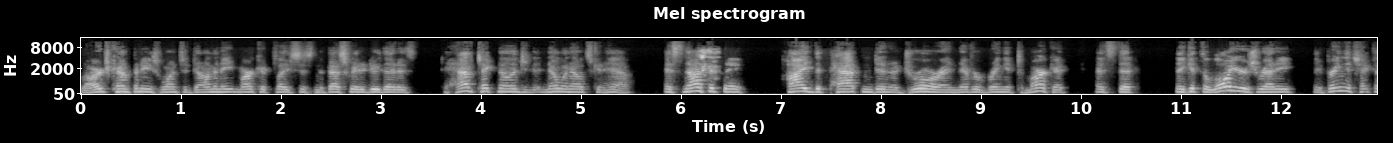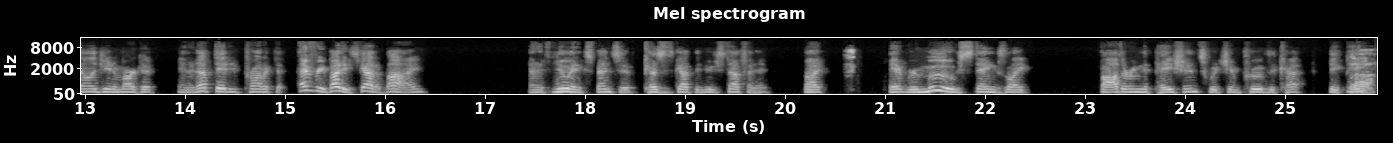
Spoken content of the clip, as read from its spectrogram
large companies want to dominate marketplaces, and the best way to do that is to have technology that no one else can have. It's not that they hide the patent in a drawer and never bring it to market. It's that they get the lawyers ready, they bring the technology to market in an updated product that everybody's got to buy, and it's new and expensive because it's got the new stuff in it. But it removes things like bothering the patients, which improve the, cu- the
